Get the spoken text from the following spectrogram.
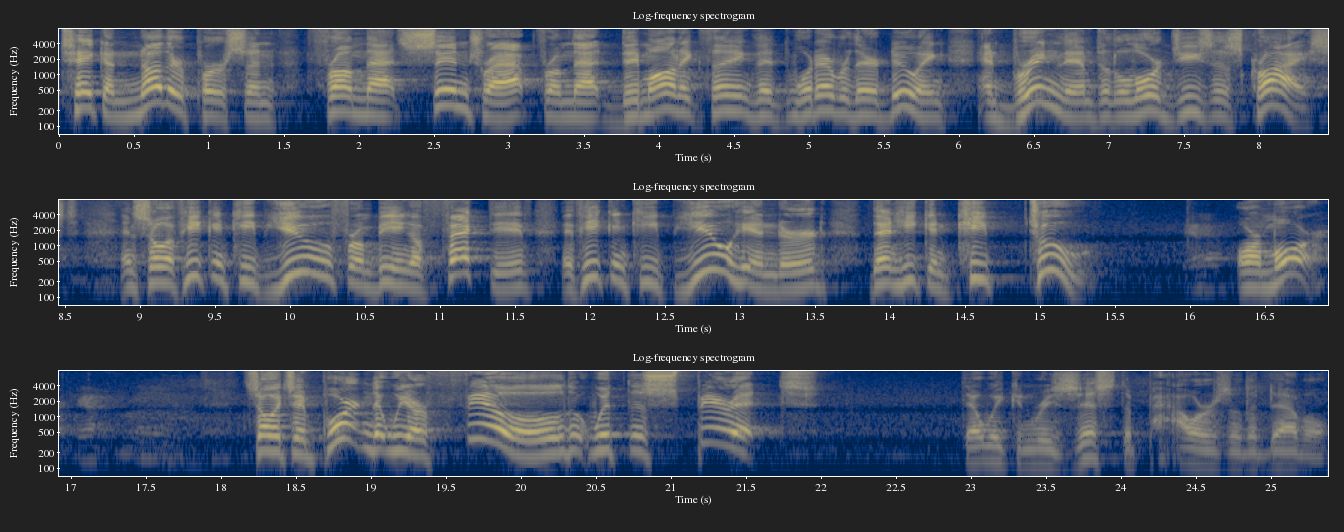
take another person from that sin trap, from that demonic thing, that whatever they're doing, and bring them to the Lord Jesus Christ. And so, if he can keep you from being effective, if he can keep you hindered, then he can keep two or more. So, it's important that we are filled with the Spirit that we can resist the powers of the devil.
